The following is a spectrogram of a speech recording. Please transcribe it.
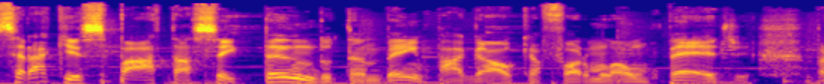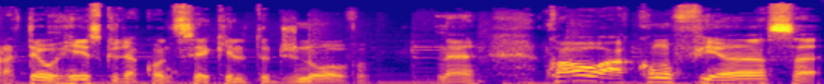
será que Spa está aceitando também pagar o que a Fórmula 1 pede para ter o risco de acontecer aquilo tudo de novo? Né? Qual a confiança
